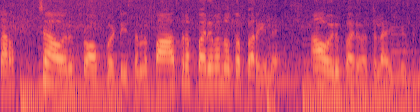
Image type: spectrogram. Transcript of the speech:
കറക്റ്റ് ആ ഒരു പ്രോപ്പർട്ടീസ് നമ്മൾ പാത്രപ്പരുവം എന്നൊക്കെ പറയില്ലേ ആ ഒരു പരുവത്തിലായി കിട്ടും.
